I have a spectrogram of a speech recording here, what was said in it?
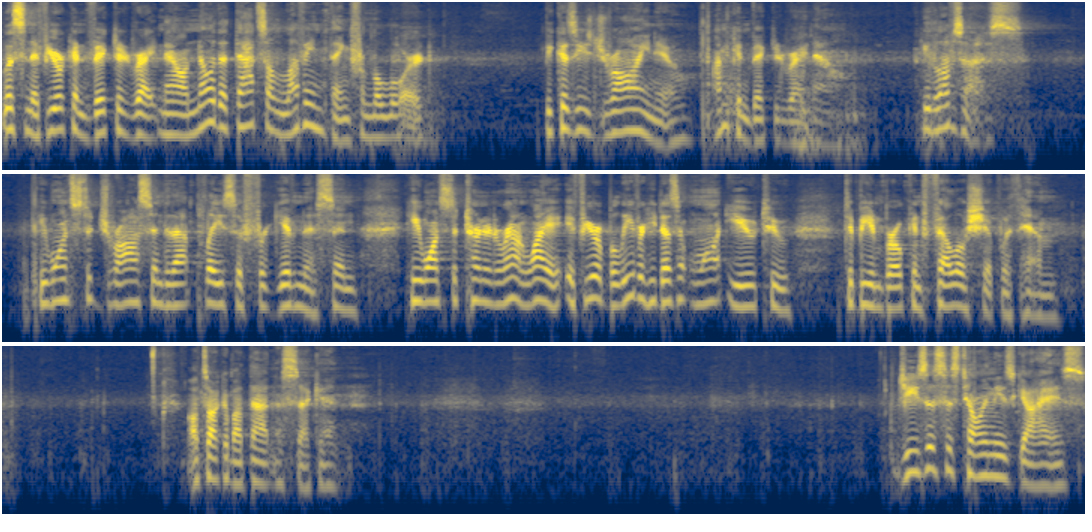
listen, if you're convicted right now, know that that's a loving thing from the Lord because he's drawing you. I'm convicted right now. He loves us. He wants to draw us into that place of forgiveness and he wants to turn it around. Why? If you're a believer, he doesn't want you to, to be in broken fellowship with him. I'll talk about that in a second. Jesus is telling these guys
